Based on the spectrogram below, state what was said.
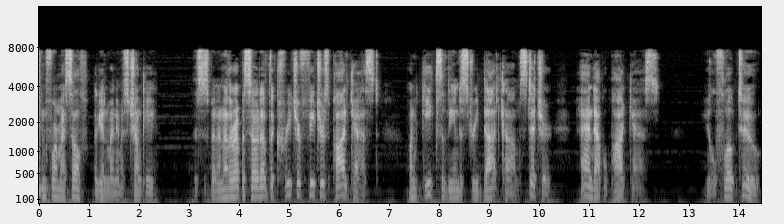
and for myself, again, my name is Chunky. This has been another episode of the Creature Features Podcast on geeksoftheindustry.com, Stitcher, and Apple Podcasts. You'll float too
